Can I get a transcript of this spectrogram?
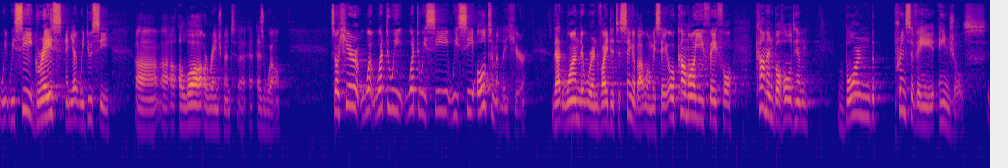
we, we see grace, and yet we do see uh, a, a, law arrangement uh, as well. So here, what, what, do we, what do we see? We see ultimately here that one that we're invited to sing about when we say, Oh, come, all ye faithful, come and behold him, born the prince of angels, the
